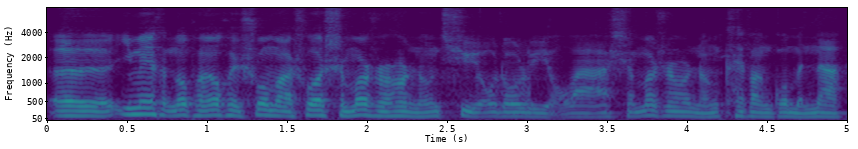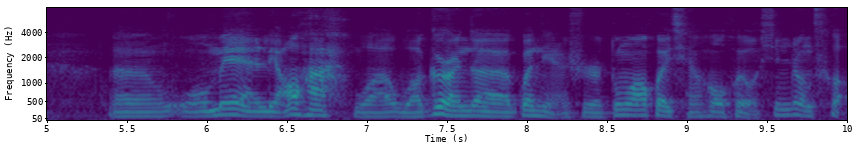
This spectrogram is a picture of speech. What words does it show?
呃，因为很多朋友会说嘛，说什么时候能去欧洲旅游啊？什么时候能开放国门呢？嗯，我们也聊哈。我我个人的观点是，冬奥会前后会有新政策。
